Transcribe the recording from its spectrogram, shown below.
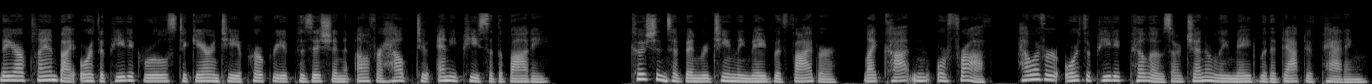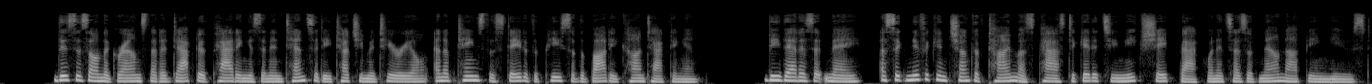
They are planned by orthopedic rules to guarantee appropriate position and offer help to any piece of the body. Cushions have been routinely made with fiber, like cotton or froth, however, orthopedic pillows are generally made with adaptive padding. This is on the grounds that adaptive padding is an intensity touchy material and obtains the state of the piece of the body contacting it. Be that as it may, a significant chunk of time must pass to get its unique shape back when it's as of now not being used.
